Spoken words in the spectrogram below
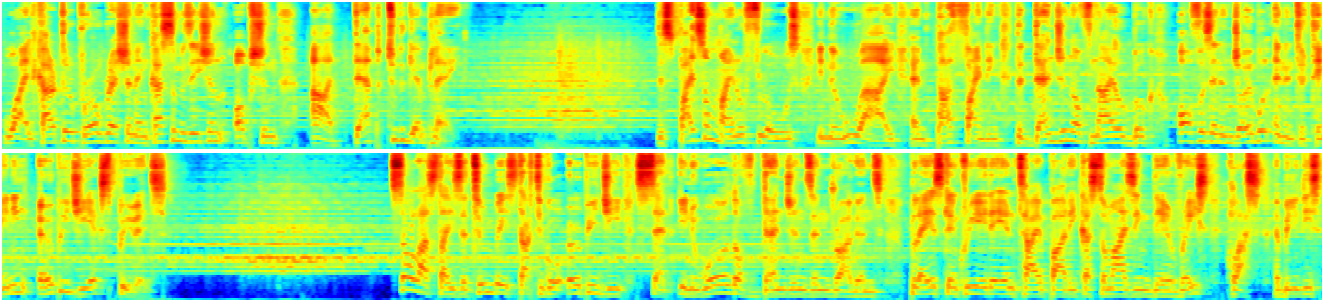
while character progression and customization options add depth to the gameplay. Despite some minor flaws in the UI and pathfinding, the Dungeon of Naheulbeuk offers an enjoyable and entertaining RPG experience. Solasta is a turn-based tactical RPG set in a world of Dungeons and Dragons. Players can create an entire party customizing their race, class, abilities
